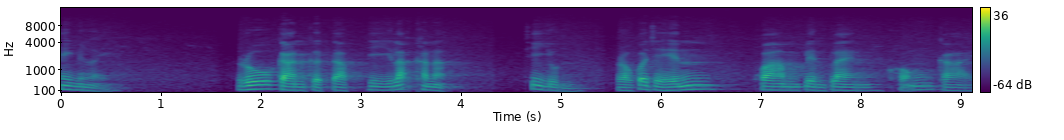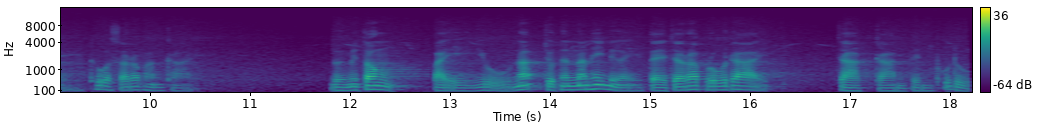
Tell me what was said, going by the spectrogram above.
ให้เหนื่อย รู้การเกิดดับทีละขณะที่หยุดเราก็จะเห็นความเปลี่ยนแปลงของกาย ทั่วสารพังกาย โดยไม่ต้องไปอยู่ณจุดนั้น ๆ ให้เหนื่อย แต่จะรับรู้ได้จากการเป็นผู้ดู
